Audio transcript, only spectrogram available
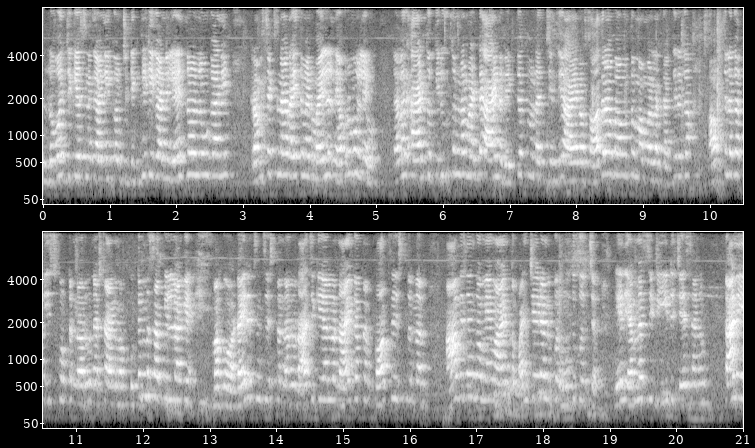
లో ఎడ్యుకేషన్ కానీ కొంచెం డిగ్నిటీ కానీ లేని కానీ క్రమశిక్షణ రహితమైన మహిళలు ఎవరూ లేవు. ఎలా ఆయనతో తిరుగుతున్నామంటే ఆయన వ్యక్తిత్వం నచ్చింది. ఆయన సోదరాభావంతో మమ్మల్ని దగ్గరగా ఆప్తులుగా తీసుకుంటున్నారు. నెక్స్ట్ ఆయన మా కుటుంబ సభ్యుల్లాగే మాకు డైరెక్షన్స్ ఇస్తున్నారు. రాజకీయాల్లో నాయకత్వం ప్రోత్సహిస్తున్నారు. ఆ విధంగా మేము ఆయనతో పనిచేయడానికి కూడా ముందుకు వచ్చాను నేను ఎంఎస్సి డిఈడి చేశాను. కానీ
